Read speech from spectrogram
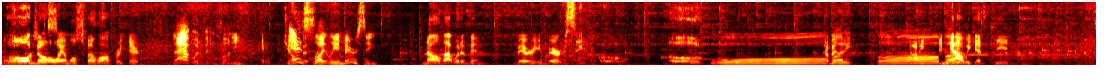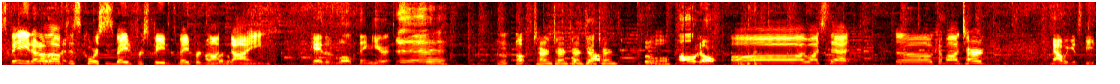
Oh, no. I almost fell off right there. That would have been funny Okay, jump and it. like- slightly embarrassing. no, that would have been very embarrassing. Oh, oh. Oh, Jump it. buddy. Oh, Nice. And buddy. now we get speed. speed. I don't little know if this course is made for speed. It's made for not little. dying. Okay, there's a little thing here. Ugh. Oh, oh, turn, turn, turn, turn, jump. turn. Boom. Oh. Oh, no. Oh, I watched that. Oh, come on, turn. Now we get speed.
